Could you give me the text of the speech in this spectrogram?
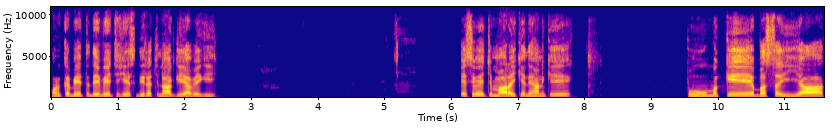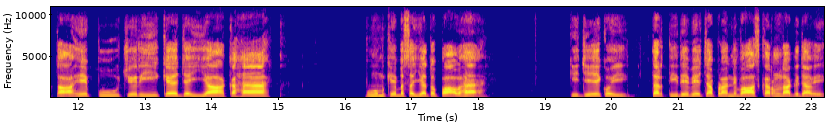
ਹੁਣ ਕਬਿਤ ਦੇ ਵਿੱਚ ਹੀ ਇਸ ਦੀ ਰਚਨਾ ਅੱਗੇ ਆਵੇਗੀ। ਇਸ ਵਿੱਚ ਮਹਾਰਾਜ ਕਹਿੰਦੇ ਹਨ ਕਿ ਭੂਮ ਕੇ ਬਸਈਆ, ਤਾਹੇ ਪੂਚਰੀ ਕੈ ਜਈਆ ਕਹੈ। ਭੂਮ ਕੇ ਬਸਈਆ ਤੋਂ ਭਾਵ ਹੈ ਕਿ ਜੇ ਕੋਈ ਧਰਤੀ ਦੇ ਵਿੱਚ ਆਪਣਾ ਨਿਵਾਸ ਕਰਨ ਲੱਗ ਜਾਵੇ,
